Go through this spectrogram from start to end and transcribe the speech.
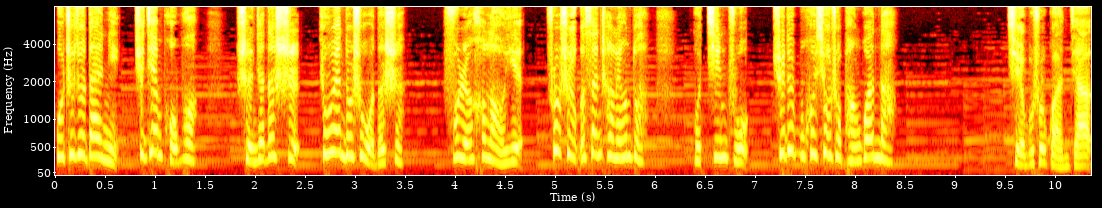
我这就带你去见婆婆。沈家的事永远都是我的事，夫人和老爷若是有个三长两短，我金主绝对不会袖手旁观的。”且不说管家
